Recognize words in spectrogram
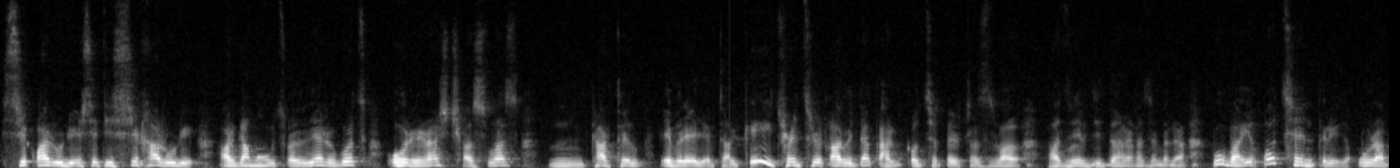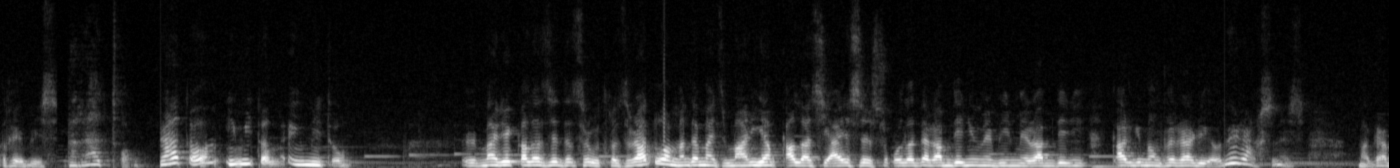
სიყვარული, ესეთი სიხარული არ გამოუწევია, როგორც ორერას ჩასვლას ქართელ ებრაელებთან. კი, ჩვენც ვიყავით და კარგი კონცერტებსაც ვაძლევდით და რაღაცა, მაგრამ ბუბა იყო ცენტრი ყურადღების. და რატომ? რატომ? იმიტომ, იმიტომ. მარია კალაზედაც რო უთხრეს რატოა მანდა მაინც მარიამ კალასი აი ეს ყველა და რამდენიმე ვინმე რამდენი კარგი მომღერალია ვერ ახსნეს მაგრამ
